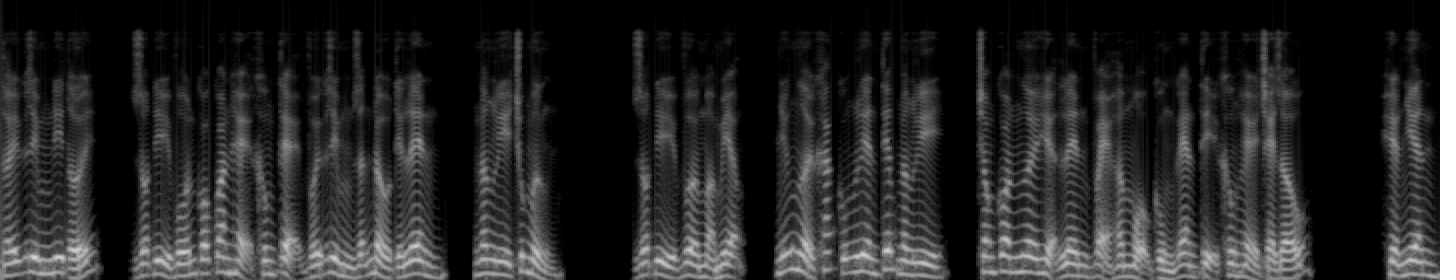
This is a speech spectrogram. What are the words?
thấy Jim đi tới, rột đi vốn có quan hệ không tệ với Jim dẫn đầu tiến lên, nâng ly chúc mừng. Rột đi vừa mở miệng, những người khác cũng liên tiếp nâng ly, trong con ngươi hiện lên vẻ hâm mộ cùng ghen tị không hề che giấu. Hiển nhiên,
